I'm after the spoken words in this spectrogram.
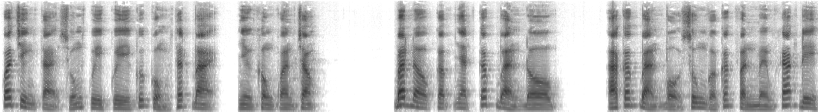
quá trình tải xuống quy quy cuối cùng thất bại, nhưng không quan trọng. Bắt đầu cập nhật các bản đồ, à các bản bổ sung của các phần mềm khác đi,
